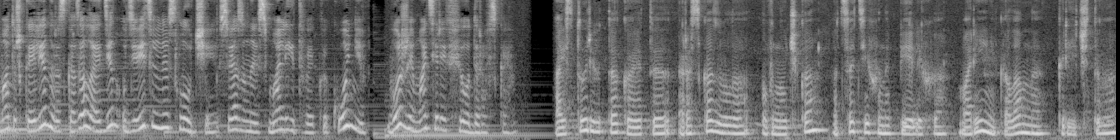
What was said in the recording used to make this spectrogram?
матушка Елена рассказала один удивительный случай, связанный с молитвой к иконе Божией Матери Федоровская. А историю такая, это рассказывала внучка отца Тихона Пелиха, Мария Николаевна Кречетова,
